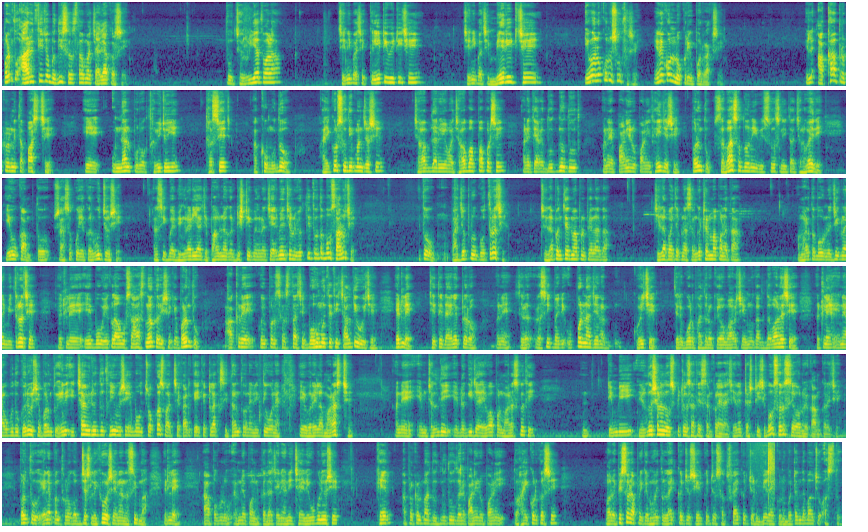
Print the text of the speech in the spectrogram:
પરંતુ આ રીતથી જો બધી સંસ્થાઓમાં ચાલ્યા કરશે, તો જરૂરિયાતવાળા, જેની પાસે ક્રિએટિવિટી છે, જેની પાસે મેરિટ છે, એવા લોકોનું શું થશે? એને કોણ નોકરી ઉપર રાખશે? એટલે આખા પ્રકરણની તપાસ છે એ ઊંડાણપૂર્વક થવી જોઈએ. થશે જ. આખો મુદ્દો હાઈકોર્ટ સુધી પણ જશે. જવાબદારીઓમાં જવાબ આપવા પડશે અને ત્યારે દૂધનું દૂધ અને પાણીનું પાણી થઈ જશે, પરંતુ સભાસદોની વિશ્વસનીયતા જળવાઈ રહે, એવું કામ તો શાસકોએ કરવું જ જોશે. રસિકભાઈ ભીંગરાડિયા જે ભાવનગર ડિસ્ટ્રિક્ટ બેંકના ચેરમેન છે, એનું વ્યક્તિત્વ તો બહુ સારું છે. એ તો ભાજપનું ગોત્ર છે. જિલ્લા પંચાયતમાં પણ પહેલાં હતા. જિલ્લા ભાજપના સંગઠનમાં પણ હતા. અમારા તો બહુ નજીકના મિત્ર છે, એટલે એ બહુ એકલા આવું સાહસ ન કરી શકે, પરંતુ આખરે કોઈ પણ સંસ્થા છે બહુમતીથી ચાલતી હોય છે, એટલે જે તે ડાયરેક્ટરો અને રસિકભાઈની ઉપરના જેના હોય છે, જેને ગોડફાધરો કહેવામાં આવે છે, એમનું કાંઈક દબાણ હશે, એટલે એને આવું બધું કર્યું છે, પરંતુ એની ઈચ્છા વિરુદ્ધ થયું હશે એ બહુ ચોક્કસ વાત છે, કારણ કે એ કેટલાક સિદ્ધાંતો અને નીતિઓને એ વરેલા માણસ છે. અને એમ જલ્દી એ ડગી જાય એવા પણ માણસ નથી. ટીમ્બી નિર્દોષાનંદ હોસ્પિટલ સાથે સંકળાયેલા છે, એને ટ્રસ્ટી છે, બહુ સરસ સેવાનું એ કામ કરે છે. પરંતુ એને પણ થોડોક અબજસ લખ્યો હશે એના નસીબમાં. એટલે આ પગલું એમને પણ કદાચ એની અનિચ્છાએ લેવું પડ્યું છે ખેર, આ પ્રકરણમાં દૂધનું દૂધ અને પાણીનું પાણી તો હાઈકોર્ટ કરશે. મારો એપિસોડ આપણે કેમ હોય તો લાઇક કરજો શેર કરજો સબસ્ક્રાઈબ કરજો અને બે લાઇકોનું બટન દબાવજો. અસ્તુ.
